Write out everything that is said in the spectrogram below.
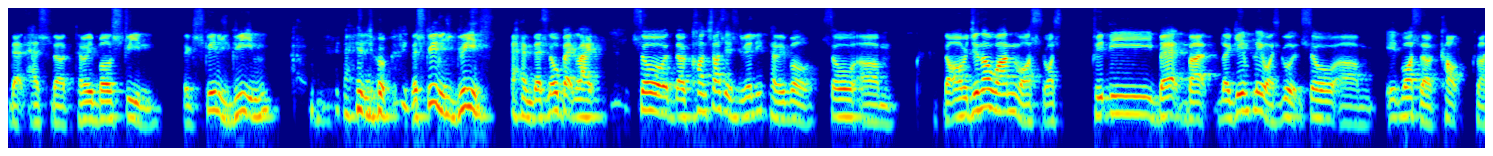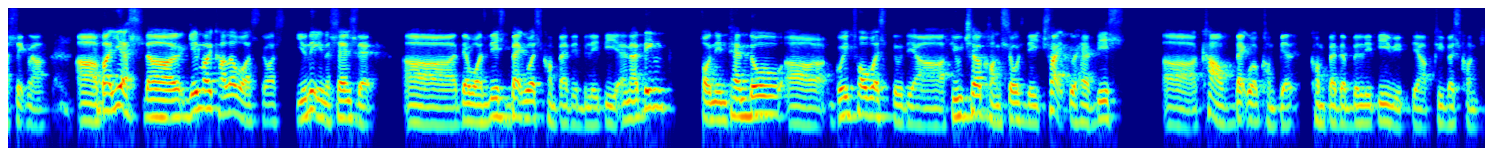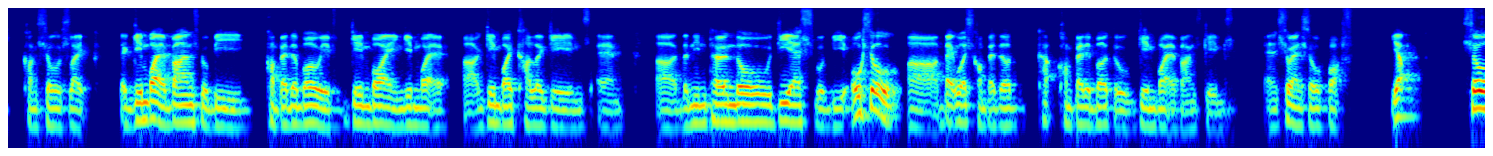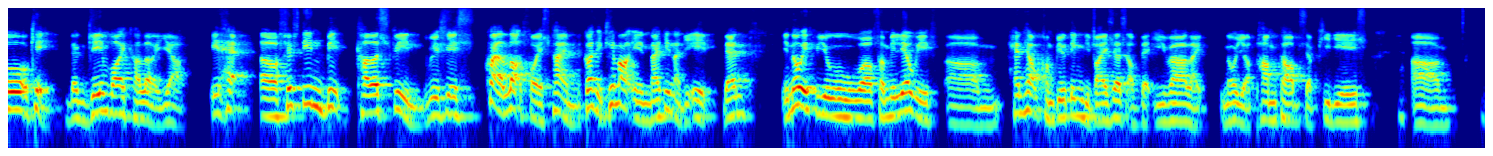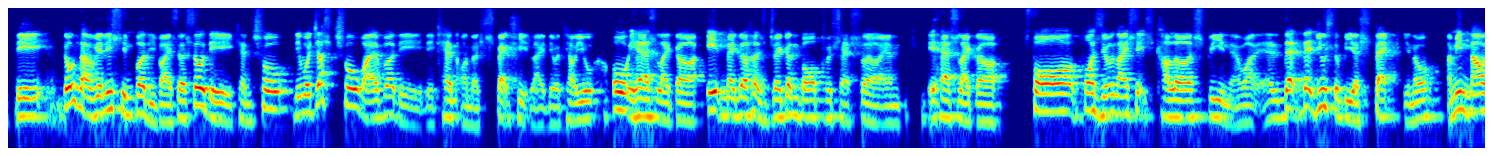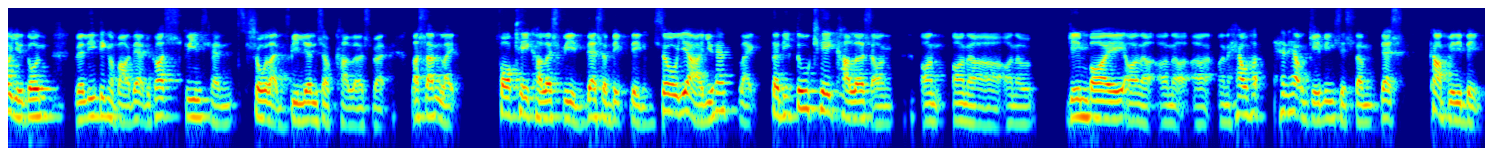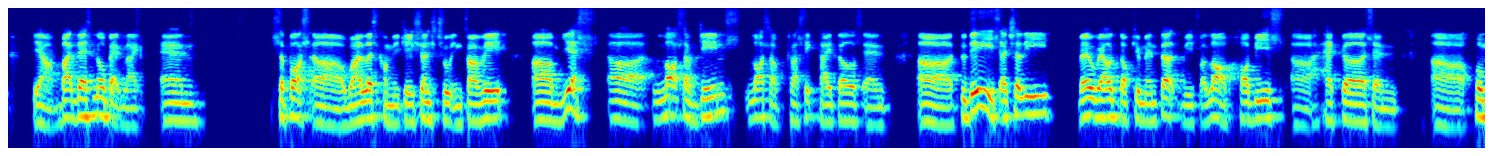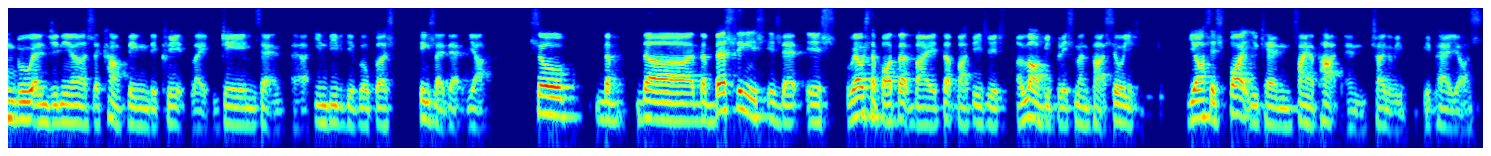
that has the terrible screen. The screen is green. and the screen is green and there's no backlight. So the contrast is really terrible. So um, the original one was was pretty bad, but the gameplay was good. So um, it was a cult classic lah. Uh, but yes, the Game Boy Color was was unique in the sense that uh, there was this backwards compatibility, and I think for Nintendo, uh, going forwards to their future consoles, they tried to have this uh kind of backward comp compatibility with their previous con consoles like the Game Boy Advance will be compatible with Game Boy and Game Boy uh, Game Boy Color games, and uh, the Nintendo DS would be also uh, backwards compatible compatible to Game Boy Advance games, and so and so forth. Yep. So okay, the Game Boy Color, yeah, it had a 15-bit color screen, which is quite a lot for its time because it came out in 1998. Then you know, if you were familiar with um, handheld computing devices of the era, like you know your palm tops, your PDAs, um, they those are really simple devices. So they can throw they will just throw whatever they they can on the spec sheet. Like they will tell you oh it has like a 8 megahertz DragonBall processor and it has like a 4 4096 color screen and what and that that used to be a spec you know? I mean now you don't really think about that because screens can show like billions of colors but last time like 4k color screen that's a big thing. So yeah you have like 32k colors on on on a on a game boy on a on a on a handheld gaming system. That's kind of pretty big yeah, but there's no backlight and supports uh, wireless communications through infrared. Um, yes, uh, lots of games, lots of classic titles, and uh, today is actually very well documented with a lot of hobbies, uh, hackers and uh, homebrew engineers, that kind of thing. They create like games and uh, indie developers, things like that. Yeah. So the the the best thing is is that it's well supported by third parties with a lot of replacement parts. So if yours is spoiled, you can find a part and try to re repair yours.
